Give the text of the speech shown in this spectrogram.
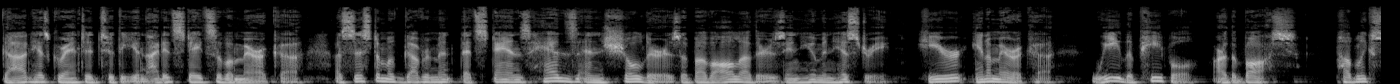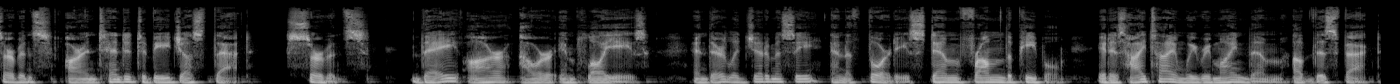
God has granted to the United States of America a system of government that stands heads and shoulders above all others in human history. Here in America, we the people are the boss. Public servants are intended to be just that, servants. They are our employees, and their legitimacy and authority stem from the people. It is high time we remind them of this fact.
